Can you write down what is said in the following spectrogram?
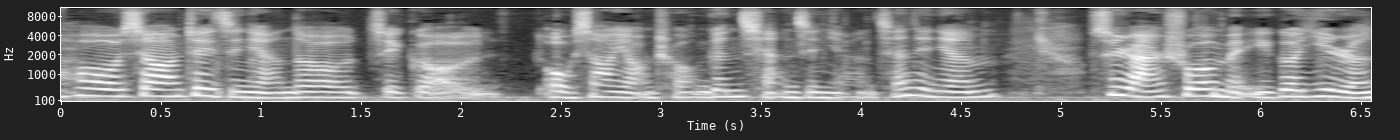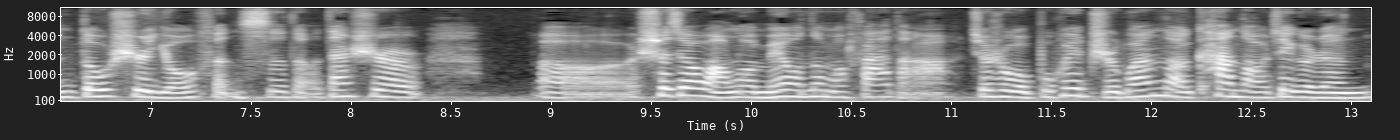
后像这几年的这个偶像养成，跟前几年，前几年虽然说每一个艺人都是有粉丝的，但是。呃，社交网络没有那么发达，就是我不会直观的看到这个人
